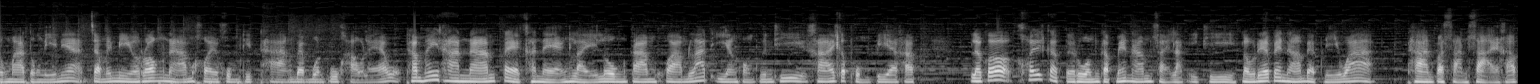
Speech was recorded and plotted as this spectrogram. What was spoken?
ลงมาตรงนี้เนี่ยจะไม่มีร่องน้ำคอยคุมทิศทางแบบบนภูเขาแล้วทำให้ทานน้ำแตกแขนงไหลลงตามความลาดเอียงของพื้นที่คล้ายกับผมเปียครับ แล้วก็ค่อยกลับไปรวมกับแม่น้ำสายหลักอีกที เราเรียกแม่น้ำแบบนี้ว่าทานประสานสายครับ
